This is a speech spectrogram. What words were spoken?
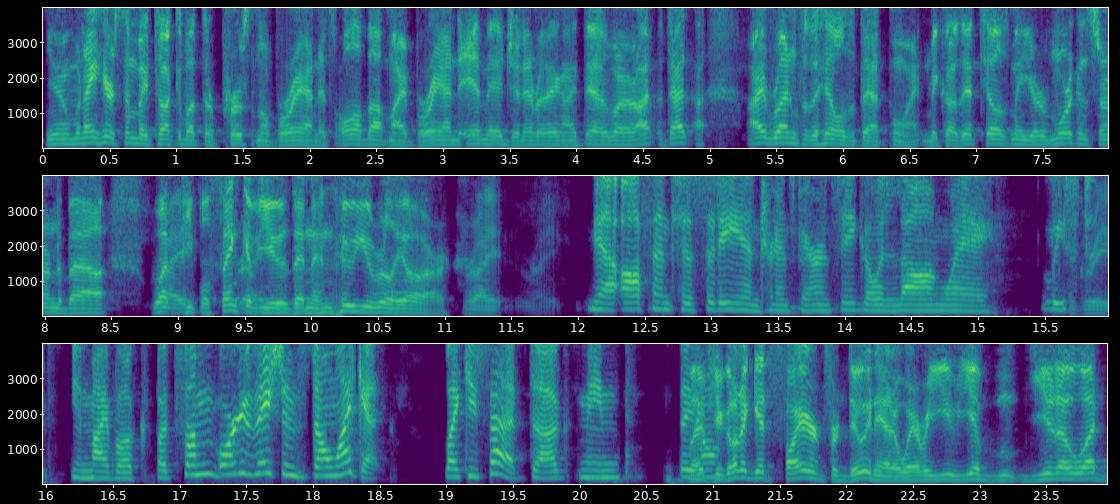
You know, when I hear somebody talk about their personal brand, it's all about my brand image and everything like that. I, that I run for the hills at that point because it tells me you're more concerned about what right, people think right. of you than in who you really are. Right, right. Yeah, authenticity and transparency go a long way, at least Agreed. in my book. But some organizations don't like it. Like you said, Doug. I mean, but if you're going to get fired for doing it or whatever, you you you know what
